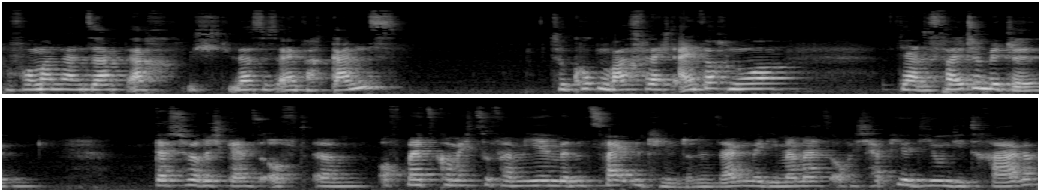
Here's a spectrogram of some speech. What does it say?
bevor man dann sagt, ach, ich lasse es einfach ganz, zu gucken, war es vielleicht einfach nur ja das falsche Mittel. Das höre ich ganz oft. Ähm, oftmals komme ich zu Familien mit einem zweiten Kind und dann sagen mir die Mamas auch, ich habe hier die und die Trage,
